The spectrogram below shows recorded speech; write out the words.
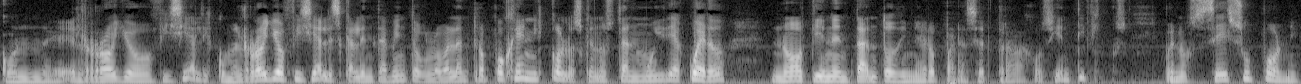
con el rollo oficial y como el rollo oficial es calentamiento global antropogénico, los que no están muy de acuerdo no tienen tanto dinero para hacer trabajos científicos. Bueno, se supone,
